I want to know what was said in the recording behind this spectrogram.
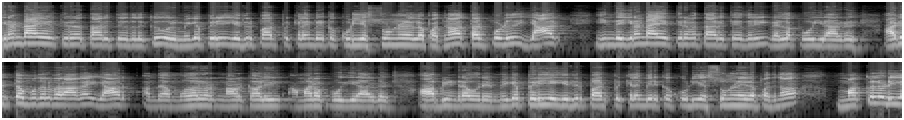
இரண்டாயிரத்தி இருபத்தாறு தேர்தலுக்கு ஒரு மிகப்பெரிய எதிர்பார்ப்பு கிளம்பியிருக்கக்கூடிய சூழ்நிலையில் பார்த்தீங்கன்னா தற்பொழுது யார் இந்த இரண்டாயிரத்தி இருபத்தாறு தேர்தலில் வெல்லப் போகிறார்கள்? அடுத்த முதல்வராக யார் அந்த முதல்வர் நாற்காலியில் அமரப் போகிறார்கள்? அப்படின்ற ஒரு மிகப்பெரிய எதிர்பார்ப்பு கிளம்பியிருக்கக்கூடிய சூழ்நிலையில் பார்த்தீங்கன்னா மக்களுடைய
